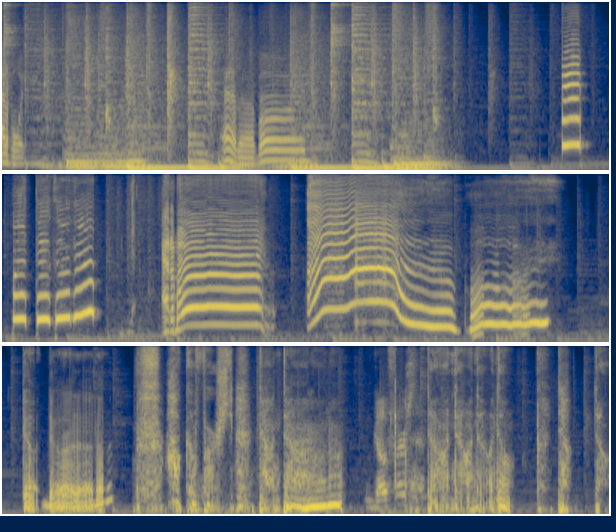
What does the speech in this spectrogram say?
Attaboy. Attaboy. Attaboy! Attaboy! Da, da, da, da. I'll go first. Dun, dun, dun, dun. Go first then. Dun, dun, dun, dun. Dun, dun,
